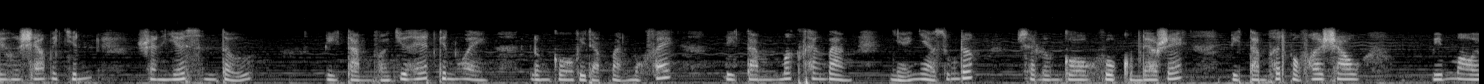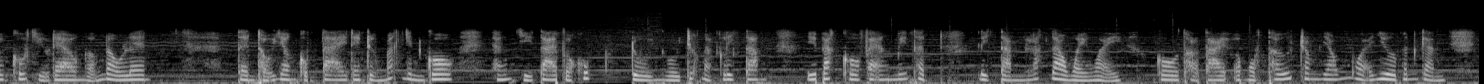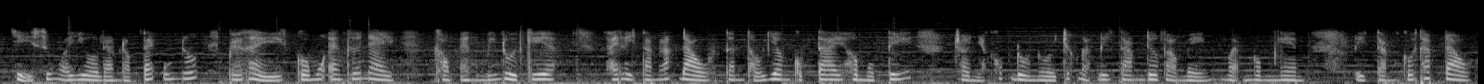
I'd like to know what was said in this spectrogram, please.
Chương 69 Ranh giới sinh tử. Ly Tâm vẫn chưa hết kinh hoàng, Lưng cô bị đập mạnh một phát. Ly Tâm mất thăng bằng, Nhảy nhào xuống đất. Sau lưng cô vô cùng đau rát, Ly Tâm hít một hơi sâu, Miếm môi cố chịu đau ngẩng đầu lên. Tên thổ dân cục tay đang trừng mắt nhìn cô, Hắn chỉ tay vào khúc đùi người trước mặt Ly Tâm. Ý bắt cô phải ăn miếng thịt. Ly Tâm lắc đầu ngoại ngoại. Cô thò tay ở một thứ trong giống quả dừa bên cạnh, chỉ xuống quả dừa làm động tác uống nước, biểu thị cô muốn ăn thứ này, không ăn miếng đùi kia. Thấy Ly Tâm lắc đầu, tên thổ dân cục tay hơn một tiếng, rồi nhặt khúc đùi người trước mặt Ly Tâm đưa vào miệng, ngoạm ngùm nghèm. Ly Tâm cúi thấp đầu,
